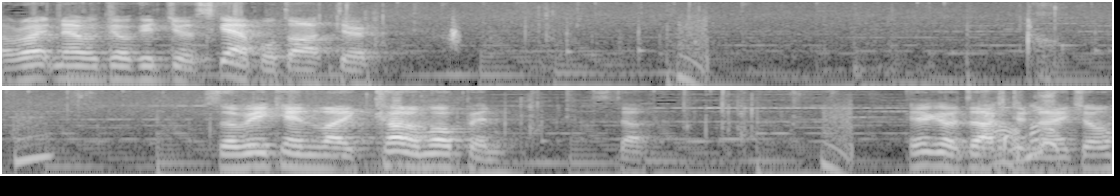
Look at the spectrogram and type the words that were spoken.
Alright, now we go get you a scalpel, doctor. So we can, like, cut him open. Stuff. Here you go, Dr. Oh, Nigel.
